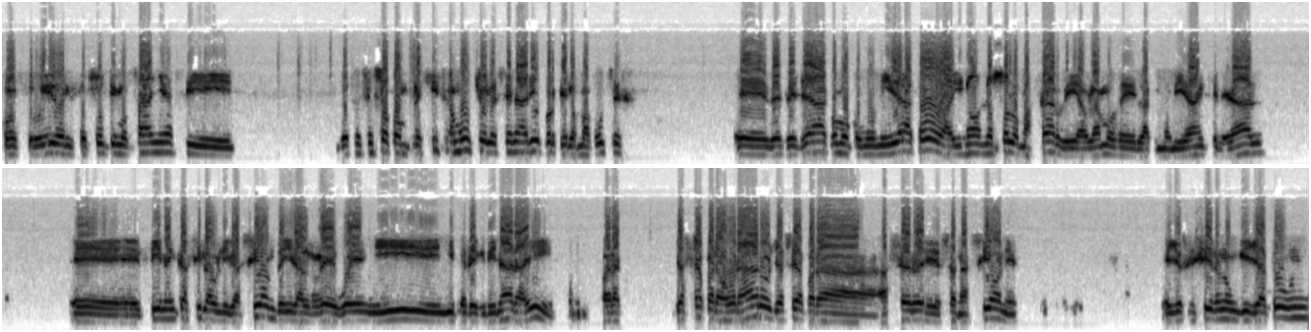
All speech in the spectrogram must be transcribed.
construido en estos últimos años y entonces eso complejiza mucho el escenario porque los mapuches eh, desde ya como comunidad toda y no no solo Mascardi, hablamos de la comunidad en general. eh, tienen casi la obligación de ir al regue y, y peregrinar ahí para ya sea para orar o ya sea para hacer eh, sanaciones. Ellos hicieron un guillatún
